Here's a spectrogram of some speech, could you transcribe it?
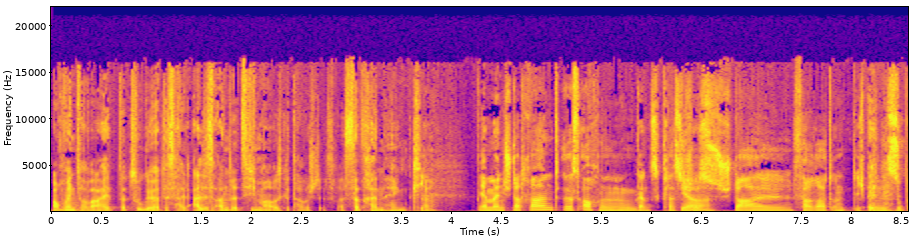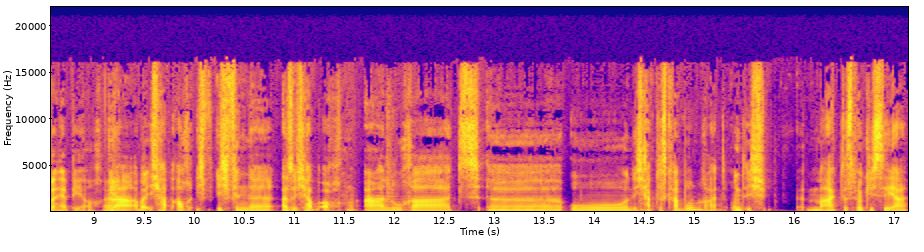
Auch wenn zur Wahrheit dazugehört, dass halt alles andere sich mal ausgetauscht ist, was da dran hängt. Klar. Ja, mein Stadtrad ist auch ein ganz klassisches ja. Stahlfahrrad und ich bin super happy auch. Ja, ja aber ich habe auch, ich, ich finde, also ich habe auch ein Alurad äh, und ich habe das Carbonrad und ich mag das wirklich sehr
